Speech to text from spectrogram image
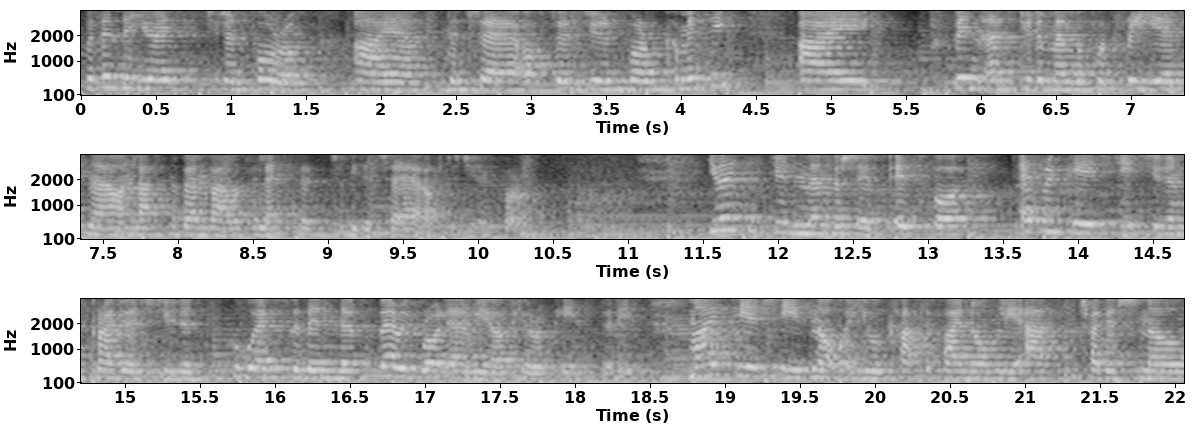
Within the UACES Student Forum, I am the chair of the Student Forum Committee. I've been a student member for three years now and last November I was elected to be the chair of the Student Forum. UACES student membership is for every PhD student, graduate student who works within the very broad area of European studies. My PhD is not what you would classify normally as traditional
